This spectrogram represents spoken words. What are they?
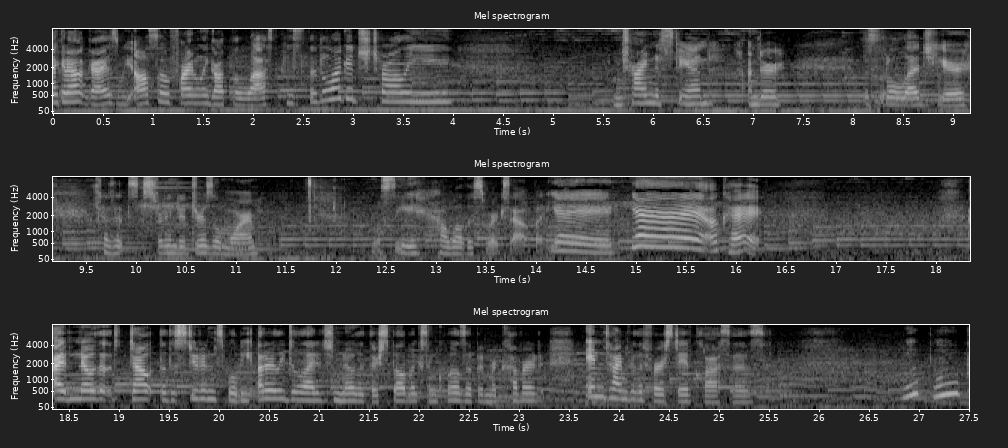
Check it out, guys. We also finally got the last piece of the luggage trolley. I'm trying to stand under this little ledge here because it's starting to drizzle more. We'll see how well this works out, but yay, yay, okay. I have no doubt that the students will be utterly delighted to know that their spellbooks and quills have been recovered in time for the first day of classes. Whoop whoop.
